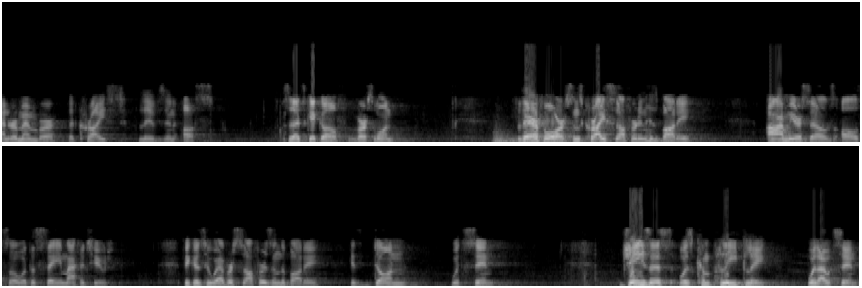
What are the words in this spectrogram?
and remember that Christ lives in us. So let's kick off verse 1. Therefore, since Christ suffered in his body, arm yourselves also with the same attitude, because whoever suffers in the body is done with sin. Jesus was completely without sin.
